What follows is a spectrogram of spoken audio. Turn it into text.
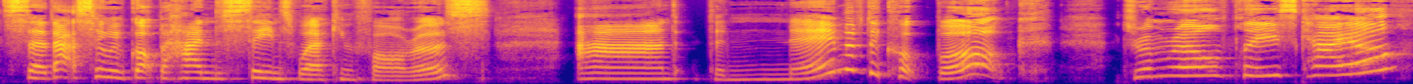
So that's who we've got behind the scenes working for us. And the name of the cookbook, drum roll please, Kyle.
